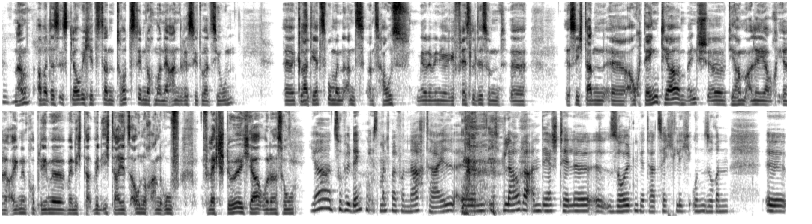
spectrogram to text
Mhm. Ne? Aber das ist, glaube ich, jetzt dann trotzdem noch mal eine andere Situation. Äh, Gerade jetzt, wo man ans, ans Haus mehr oder weniger gefesselt ist und äh, sich dann äh, auch denkt, ja, Mensch, äh, die haben alle ja auch ihre eigenen Probleme. Wenn ich da, wenn ich da jetzt auch noch anrufe, vielleicht störe ich ja oder so. Ja, zu viel Denken ist manchmal von Nachteil. Ähm, ich glaube, an der Stelle äh, sollten wir tatsächlich unseren äh,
